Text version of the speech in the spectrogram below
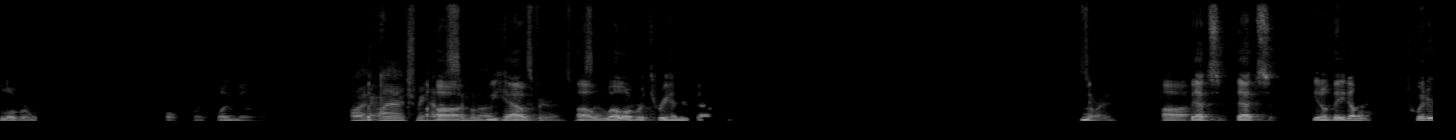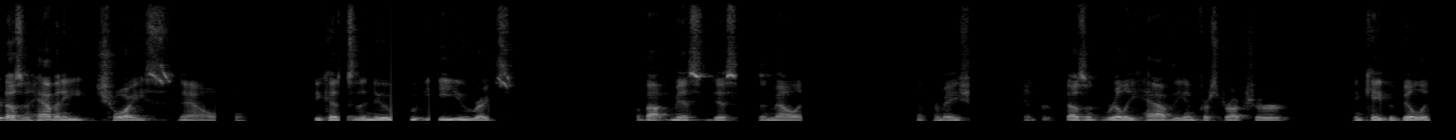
over 1.1 million. I, I actually had a similar uh, we have experience. Uh, well over 300,000. Sorry. Uh, that's that's you know they don't Twitter doesn't have any choice now because the new EU regs about mis, dis, and malinformation doesn't really have the infrastructure and capability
